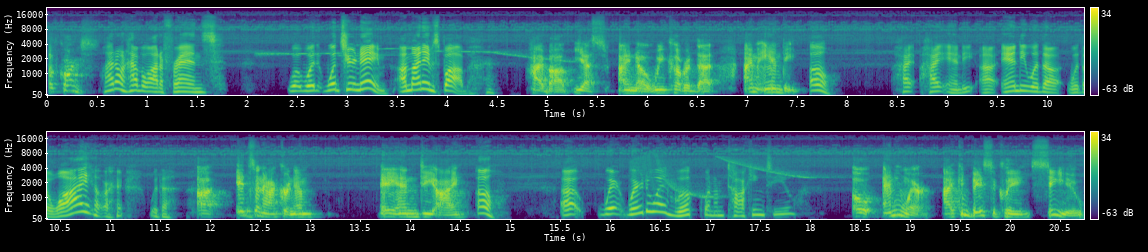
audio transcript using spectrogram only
Of course. I don't have a lot of friends. What, what, what's your name? Uh, my name's Bob. Hi, Bob. Yes, I know. We covered that. I'm Andy. Oh. Hi, hi, Andy. Uh, Andy with a with a Y or with a? Uh, it's an acronym. A N D I. Oh. Uh, where where do I look when I'm talking to you? Oh, anywhere. I can basically see you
